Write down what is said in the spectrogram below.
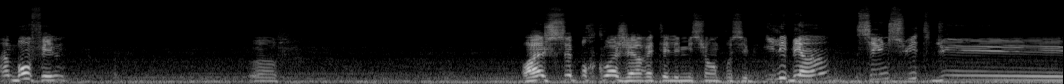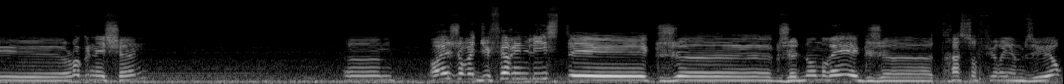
Un bon film. Euh, Ouais, je sais pourquoi j'ai arrêté l'émission Impossible. Il est bien, c'est une suite du Rogue Nation. Euh, ouais, j'aurais dû faire une liste et que je, nommerai et que je trace au fur et à mesure.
